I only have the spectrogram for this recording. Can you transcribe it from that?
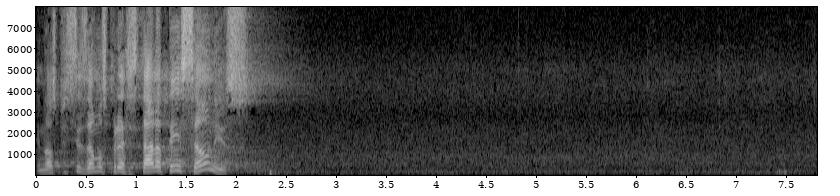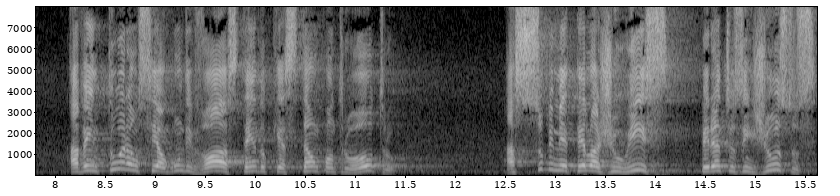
E nós precisamos prestar atenção nisso. Aventuram-se algum de vós tendo questão contra o outro? a submetê-lo a juiz perante os injustos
